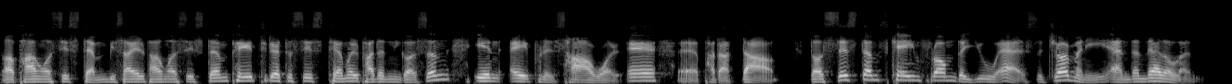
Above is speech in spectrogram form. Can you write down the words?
어, 방어 시스템, 미사일 방어 시스템, Patriot 시스템을 받은 것은 in April 4월에 에, 받았다. The systems came from the US, Germany, and the Netherlands.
